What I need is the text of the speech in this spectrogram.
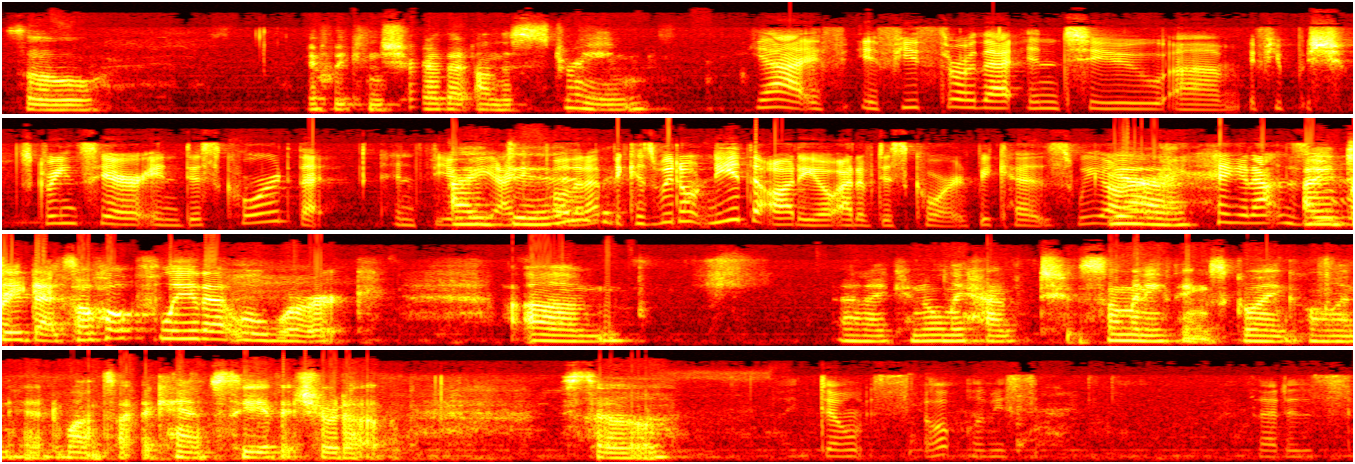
So, if we can share that on the stream. Yeah, if if you throw that into um, if you screen share in Discord, that in theory, I, I can pull that up because we don't need the audio out of Discord because we are yeah, hanging out in Zoom. I did right that, now. so hopefully that will work. Um, and I can only have two, so many things going on at once. I can't see if it showed up. So I don't. See, oh, let me see. That is.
